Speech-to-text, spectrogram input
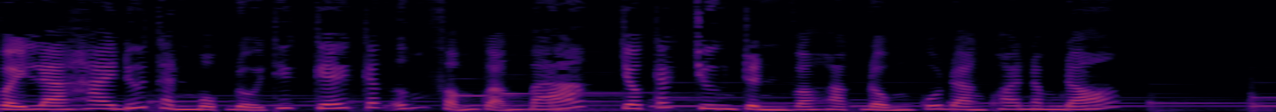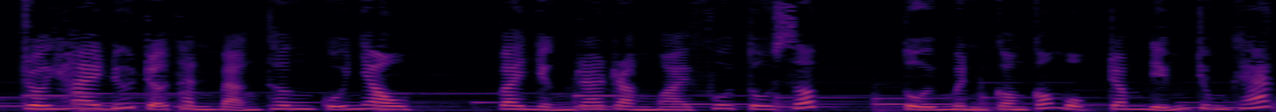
Vậy là hai đứa thành một đội thiết kế các ấn phẩm quảng bá cho các chương trình và hoạt động của đoàn khoa năm đó. Rồi hai đứa trở thành bạn thân của nhau và nhận ra rằng ngoài Photoshop, tụi mình còn có 100 điểm chung khác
